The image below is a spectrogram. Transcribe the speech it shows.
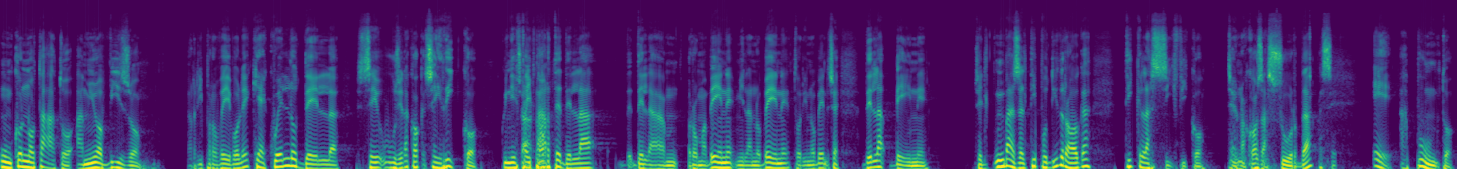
un connotato, a mio avviso, riprovevole che è quello del se usi la coca sei ricco, quindi certo. fai parte della, della, mm, Roma bene, Milano bene, Torino bene, cioè della bene. Cioè, in base al tipo di droga ti classifico, cioè è una cosa assurda. Eh sì. E appunto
